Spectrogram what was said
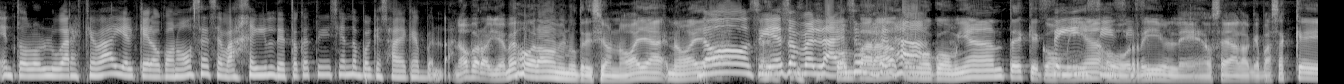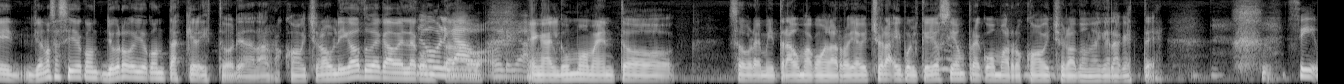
en todos los lugares que va y el que lo conoce se va a reír de esto que estoy diciendo porque sabe que es verdad. No, pero yo he mejorado mi nutrición, no vaya, no vaya. No, sí, eso es verdad. eso es Comparado verdad. como comía antes, que comía sí, sí, sí. horrible. O sea, lo que pasa es que yo no sé si yo con- yo creo que yo conté aquí la historia del arroz con habichuela. Obligado tuve que haberla contado obligado, obligado. en algún momento sobre mi trauma con el arroz y habichuela y porque yo siempre como arroz con habichuela donde quiera que esté. Sí,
